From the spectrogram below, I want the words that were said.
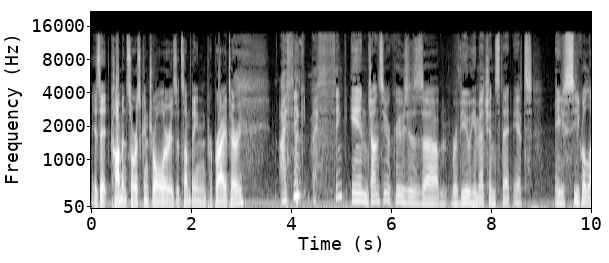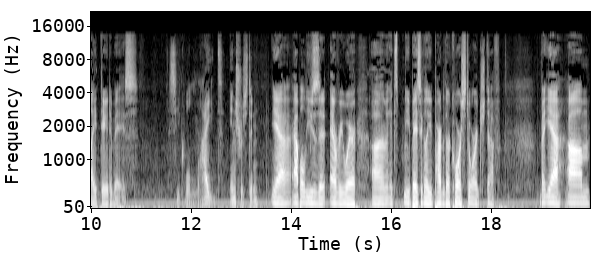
Is it common source control or is it something proprietary? I think I think in John Siracusa's um, review he mentions that it's a SQLite database. SQLite, interesting. Yeah, Apple uses it everywhere. Um, it's basically part of their core storage stuff. But yeah, um,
